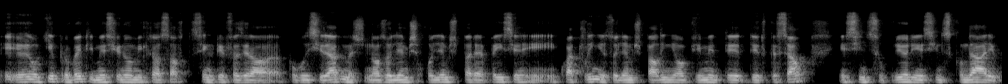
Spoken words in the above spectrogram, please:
Eu aqui aproveito e menciono a Microsoft, sem querer fazer a publicidade, mas nós olhamos, olhamos para, para isso em, em quatro linhas, olhamos para a linha, obviamente, de, de, educação, ensino superior e ensino secundário.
